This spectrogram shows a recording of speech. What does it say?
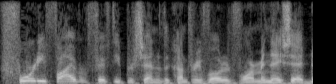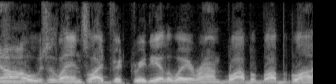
45 or 50% of the country voted for him and they said, no, it was a landslide victory the other way around, blah, blah, blah, blah, blah.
